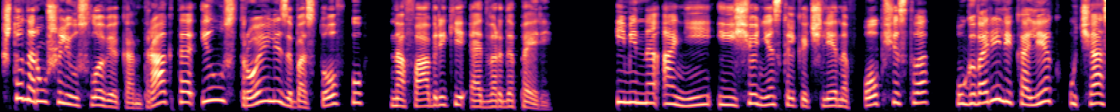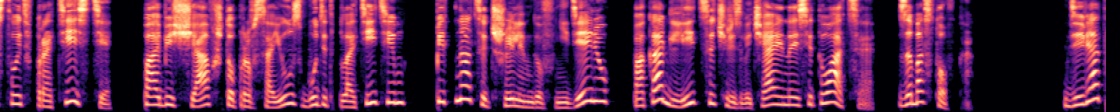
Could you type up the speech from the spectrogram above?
что нарушили условия контракта и устроили забастовку на фабрике Эдварда Перри. Именно они и еще несколько членов общества уговорили коллег участвовать в протесте, пообещав, что профсоюз будет платить им 15 шиллингов в неделю, пока длится чрезвычайная ситуация – забастовка. 9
